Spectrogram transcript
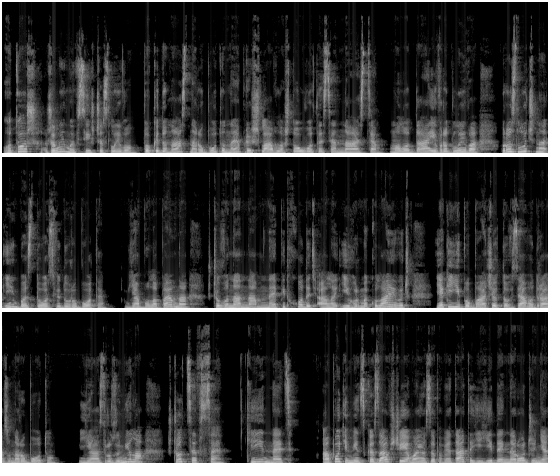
Отож, жили ми всі щасливо, поки до нас на роботу не прийшла влаштовуватися Настя, молода і вродлива, розлучна і без досвіду роботи. Я була певна, що вона нам не підходить, але Ігор Миколаєвич, як її побачив, то взяв одразу на роботу. Я зрозуміла, що це все кінець. А потім він сказав, що я маю запам'ятати її день народження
